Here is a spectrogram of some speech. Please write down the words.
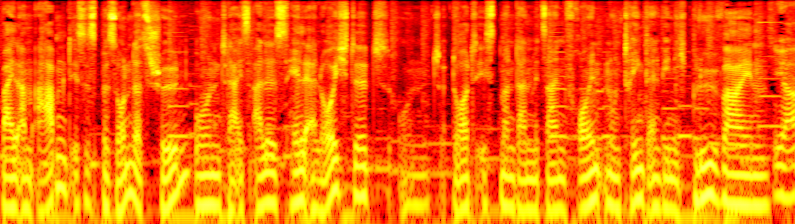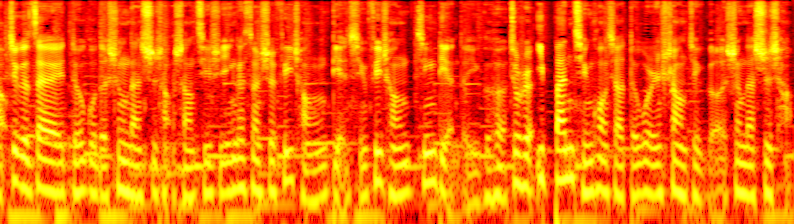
weil am Abend ist es besonders schön und da ist alles hell erleuchtet und dort isst man dann mit seinen Freunden und trinkt ein wenig Glühwein. 呀，这个在德国的圣诞市场上，其实应该算是非常典型、非常经典的一个，就是一般情况下，德国人上这个圣诞市场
